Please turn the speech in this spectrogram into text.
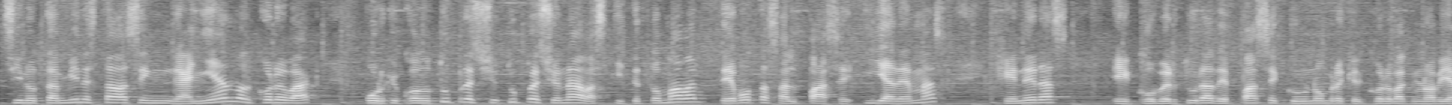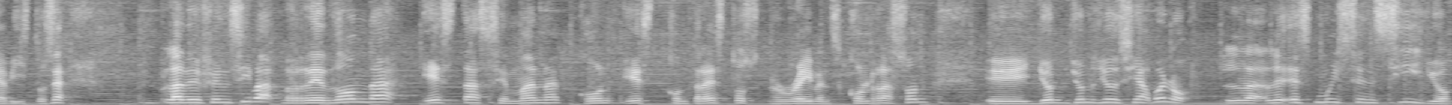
sino también estabas engañando al coreback, porque cuando tú, presionabas y te tomaban, te botas al pase y además generas eh, cobertura de pase con un hombre que el coreback no había visto. O sea, la defensiva redonda esta semana con, contra estos Ravens. Con razón, eh, yo, yo, yo, decía, bueno, es muy sencillo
